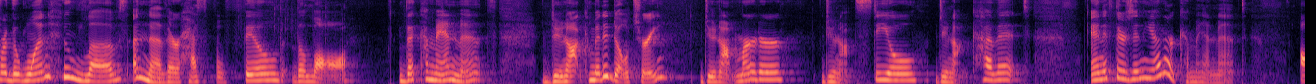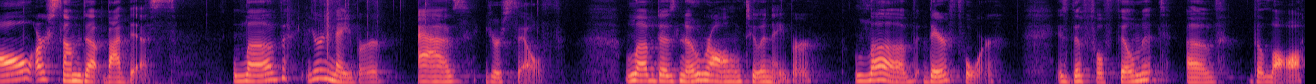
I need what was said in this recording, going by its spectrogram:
For the one who loves another has fulfilled the law. The commandments do not commit adultery, do not murder, do not steal, do not covet. And if there's any other commandment, all are summed up by this love your neighbor as yourself. Love does no wrong to a neighbor. Love, therefore, is the fulfillment of the law.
